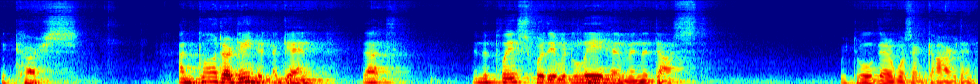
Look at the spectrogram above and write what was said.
the curse. And God ordained it again that in the place where they would lay him in the dust, we're told there was a garden.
